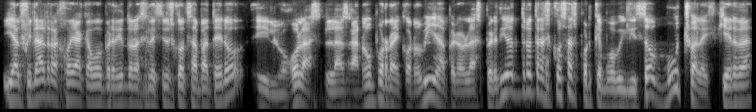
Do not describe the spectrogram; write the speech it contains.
y al final Rajoy acabó perdiendo las elecciones con Zapatero y luego las, las ganó por la economía, pero las perdió entre otras cosas porque movilizó mucho la izquierda,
